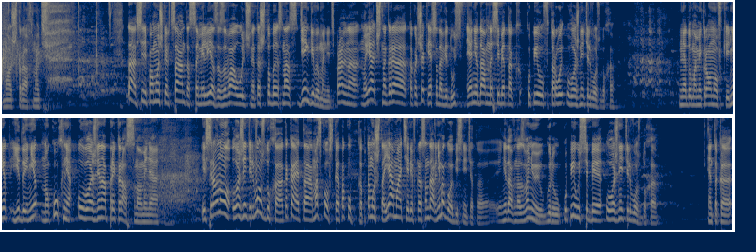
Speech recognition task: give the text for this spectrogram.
Можешь трахнуть. Да, все эти помощники официанта, сомелье, зазыва уличные, это чтобы с нас деньги выманить, правильно? Но я, честно говоря, такой человек, я всегда ведусь. Я недавно себе так купил второй увлажнитель воздуха. У меня дома микроволновки нет, еды нет, но кухня увлажнена прекрасно у меня. И все равно увлажнитель воздуха какая-то московская покупка, потому что я матери в Краснодар не могу объяснить это. Недавно звоню и говорю, купил себе увлажнитель воздуха. Она такая,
